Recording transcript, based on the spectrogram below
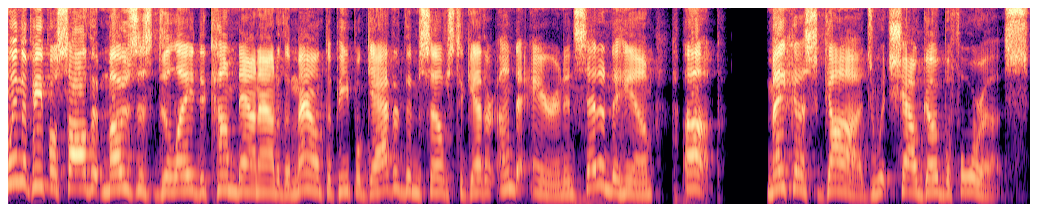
when the people saw that Moses delayed to come down out of the mount, the people gathered themselves together unto Aaron and said unto him, Up, make us gods which shall go before us.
